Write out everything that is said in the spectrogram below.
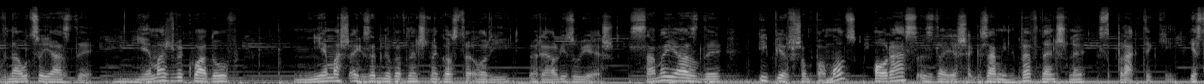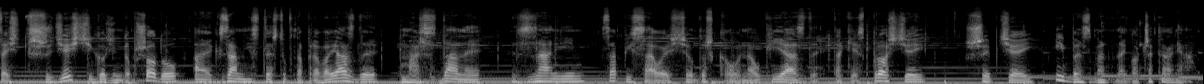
w nauce jazdy nie masz wykładów, nie masz egzaminu wewnętrznego z teorii, realizujesz same jazdy i pierwszą pomoc oraz zdajesz egzamin wewnętrzny z praktyki. Jesteś 30 godzin do przodu, a egzamin z testów na prawa jazdy masz zdany zanim zapisałeś się do szkoły nauki jazdy. Tak jest prościej, szybciej i bez zbędnego czekania.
